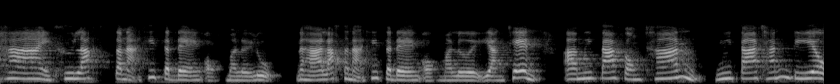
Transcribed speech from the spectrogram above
ไทป์คือลักษณะที่แสดงออกมาเลยลูกนะคะลักษณะที่แสดงออกมาเลย อย่างเช่นมีตาสองชั้น มีตาชั้นเดียว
